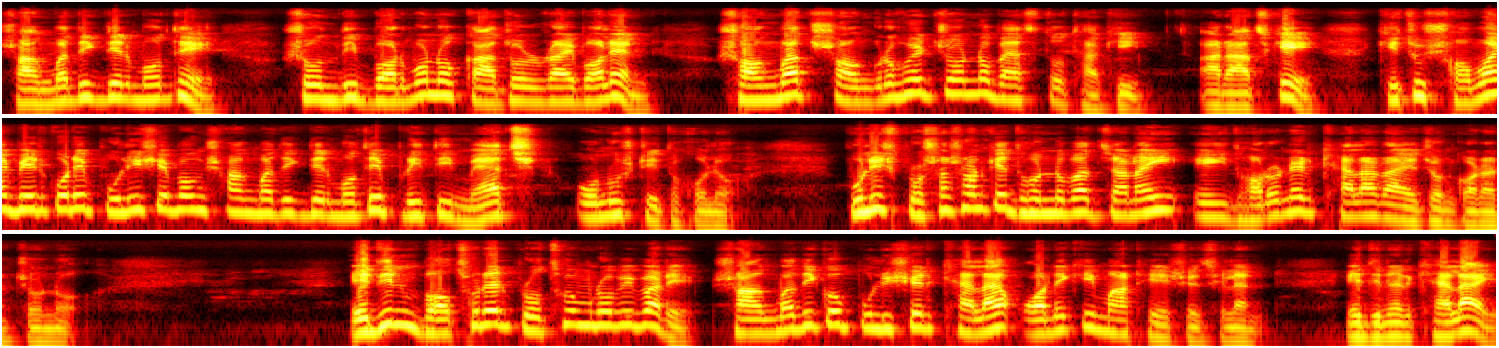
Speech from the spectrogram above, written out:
সাংবাদিকদের মধ্যে সন্দীপ বর্মন ও কাজল রায় বলেন, সংবাদ সংগ্রহের জন্য ব্যস্ত থাকি আর আজকে কিছু সময় বের করে পুলিশ এবং সাংবাদিকদের মধ্যে প্রীতি ম্যাচ অনুষ্ঠিত হলো। পুলিশ প্রশাসনকে ধন্যবাদ জানাই এই ধরনের খেলার আয়োজন করার জন্য। এদিন বছরের প্রথম রবিবারে সাংবাদিক ও পুলিশের খেলা অনেকেই মাঠে এসেছিলেন। এদিনের খেলায়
